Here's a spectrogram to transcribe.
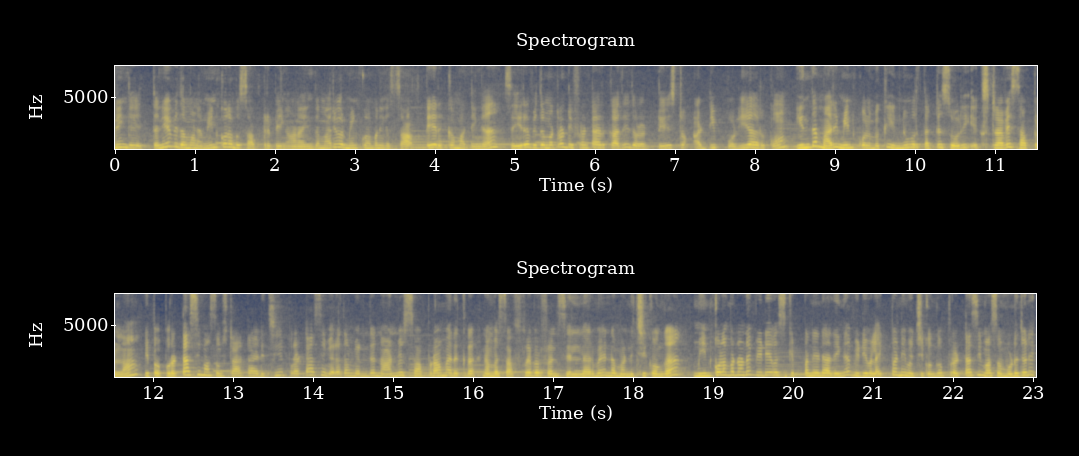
நீங்கள் எத்தனையோ விதமான மீன் குழம்பு சாப்பிட்ருப்பீங்க ஆனால் இந்த மாதிரி ஒரு மீன் குழம்பு நீங்கள் சாப்பிட்டே இருக்க மாட்டீங்க. செய்கிற விதம் மட்டும் டிஃப்ரெண்ட்டாக இருக்காது இதோட டேஸ்ட்டும் அடிப்பொலியாக இருக்கும். இந்த மாதிரி மீன் குழம்புக்கு இன்னும் ஒரு தட்டு சோறு எக்ஸ்ட்ராவே சாப்பிட்லாம். இப்போ புரட்டாசி மாதம் ஸ்டார்ட் ஆகிடுச்சு புரட்டாசி விரதம் இருந்து நான்வெஜ் சாப்பிடாம இருக்கிற நம்ம சப்ஸ்கிரைபர் ஃப்ரெண்ட்ஸ் எல்லாருமே என்ன மன்னிச்சிக்கோங்க. மீன் குழம்புனோட வீடியோவை ஸ்கிப் பண்ணிடாதீங்க. வீடியோவை லைக் பண்ணி வச்சுக்கோங்க. புரட்டாசி மாதம் முடிஞ்சோடனே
